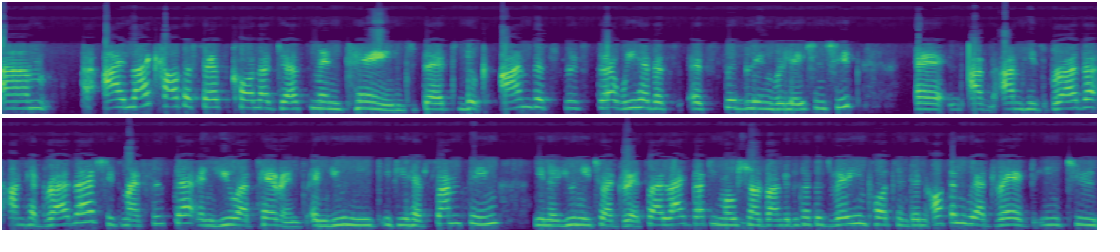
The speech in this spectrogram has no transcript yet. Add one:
Um, I- like how the first caller just maintained that, look, I'm the sister, we have a, a sibling relationship. Uh, I'm, I'm his brother, I'm her brother, she's my sister, and you are parents, and you need, if you have something, you know, you need to address. So I like that emotional boundary because it's very important, and often we are dragged into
